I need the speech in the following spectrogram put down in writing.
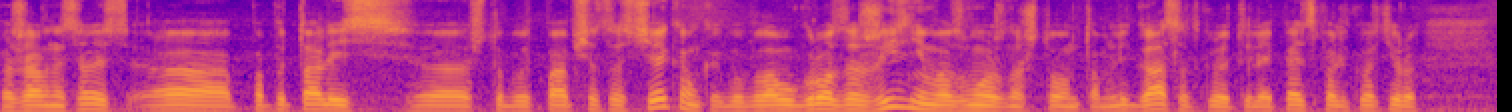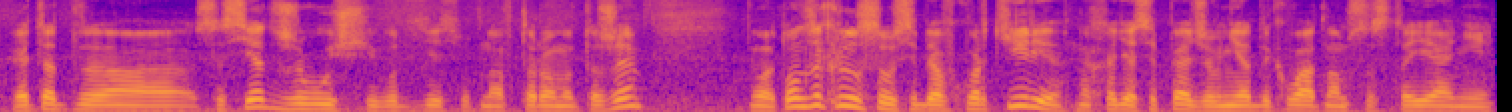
пожарные связь, э, попытались, э, чтобы пообщаться с человеком, как бы была угроза жизни, возможно, что он там или газ откроет, или опять спалит квартиру. Этот э, сосед, живущий вот здесь вот на втором этаже, вот, он закрылся у себя в квартире, находясь опять же в неадекватном состоянии.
